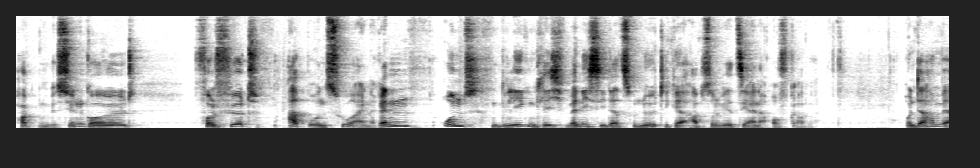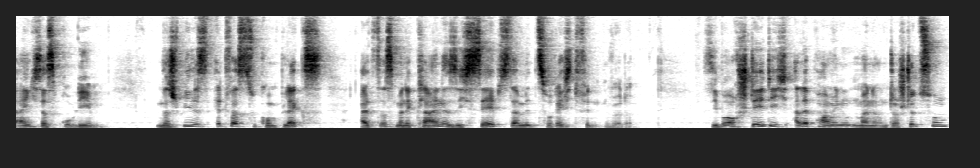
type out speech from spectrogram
hackt ein bisschen Gold, vollführt ab und zu ein Rennen und gelegentlich, wenn ich sie dazu nötige, absolviert sie eine Aufgabe. Und da haben wir eigentlich das Problem. Das Spiel ist etwas zu komplex, als dass meine Kleine sich selbst damit zurechtfinden würde. Sie braucht stetig alle paar Minuten meine Unterstützung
